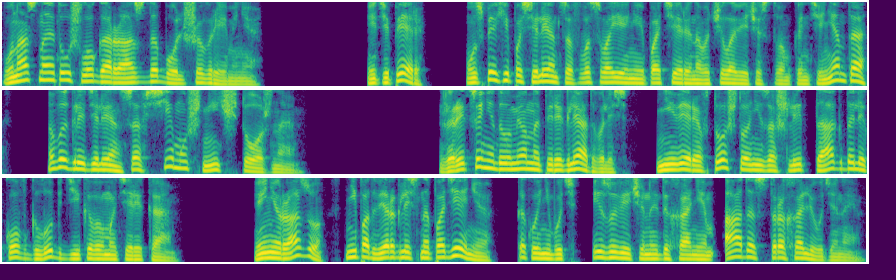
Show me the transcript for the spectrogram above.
у нас на это ушло гораздо больше времени. И теперь успехи поселенцев в освоении потерянного человечеством континента выглядели совсем уж ничтожно. Жрецы недоуменно переглядывались, не веря в то, что они зашли так далеко вглубь дикого материка. И ни разу не подверглись нападению какой-нибудь изувеченной дыханием ада страхолюдины.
